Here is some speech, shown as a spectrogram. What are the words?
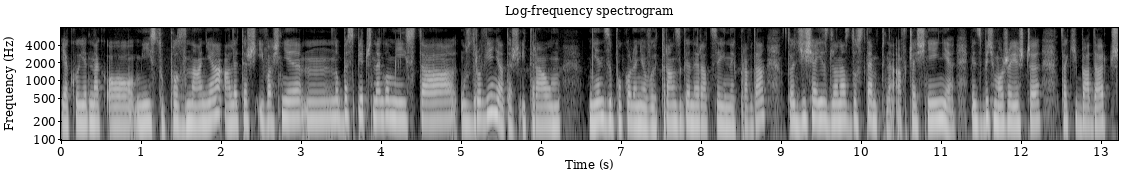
jako jednak o miejscu poznania, ale też i właśnie mm, no, bezpiecznego miejsca uzdrowienia też i traum międzypokoleniowych, transgeneracyjnych, prawda? To dzisiaj jest dla nas dostępne, a wcześniej nie. Więc być może jeszcze taki badacz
